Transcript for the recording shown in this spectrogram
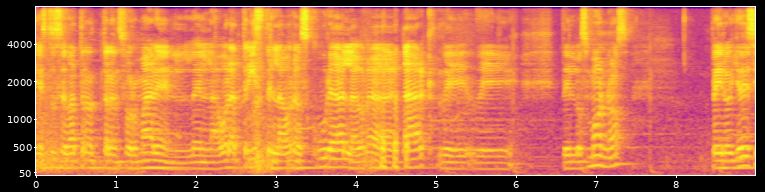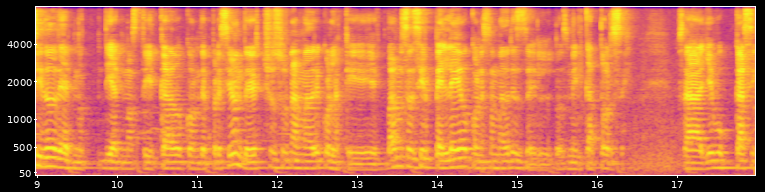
esto se va a tra- transformar en, en la hora triste, la hora oscura, la hora dark de- de los monos. Pero yo he sido diagno- diagnosticado con depresión. De hecho, es una madre con la que, vamos a decir, peleo con esa madre desde el 2014. O sea, llevo casi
